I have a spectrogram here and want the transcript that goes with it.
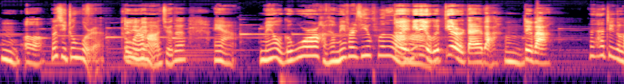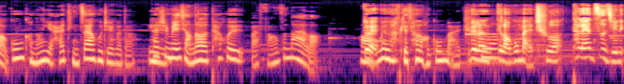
嗯嗯，尤其中国人，中国人好像觉得，哎呀，没有个窝，好像没法结婚了。对你得有个地儿待吧，嗯，对吧？那她这个老公可能也还挺在乎这个的，但是没想到他会把房子卖了。对，为了给她老公买，为了给老公买车，她连自己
